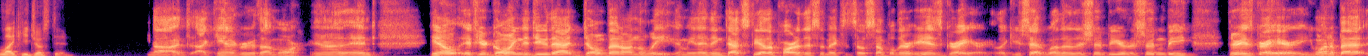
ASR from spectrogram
like you just did. No, I, I can't agree with that more. You know, and you know, if you're going to do that, don't bet on the league. I mean, I think that's the other part of this that makes it so simple. There is gray area, like you said, whether there should be or there shouldn't be. There is gray area. You want to bet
